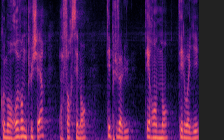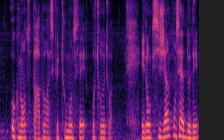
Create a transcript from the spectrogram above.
comment revendre plus cher, bah forcément tes plus-values, tes rendements, tes loyers augmentent par rapport à ce que tout le monde fait autour de toi. Et donc, si j'ai un conseil à te donner,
